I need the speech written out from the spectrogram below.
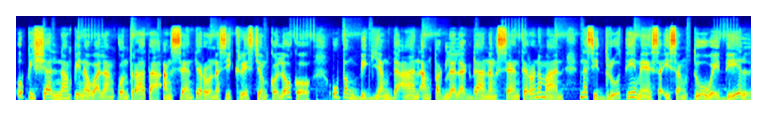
opisyal nang pinawalang kontrata ang sentero na si Christian Coloco upang bigyang daan ang paglalagda ng sentero naman na si Drew Time sa isang two-way deal.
